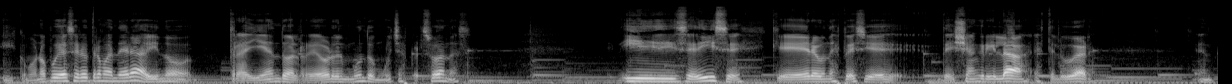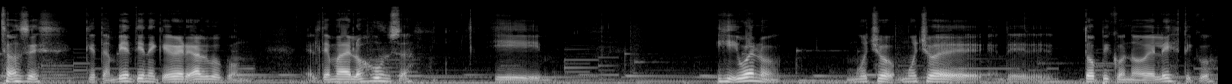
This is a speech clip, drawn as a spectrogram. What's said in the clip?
y como no podía ser de otra manera, vino trayendo alrededor del mundo muchas personas. Y se dice que era una especie de Shangri-La este lugar. Entonces, que también tiene que ver algo con el tema de los Hunza. Y, y bueno, mucho, mucho de, tópico novelístico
